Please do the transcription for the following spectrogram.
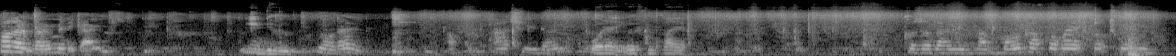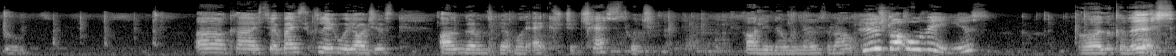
I don't know mini games. You do. No, I don't. I actually don't. Why don't you even play it? Because I don't even have Minecraft on my Xbox One. Done. Okay, so basically we are just, I'm going to get my extra chest, which hardly no one knows about. Who's got all these? Oh, look at this.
